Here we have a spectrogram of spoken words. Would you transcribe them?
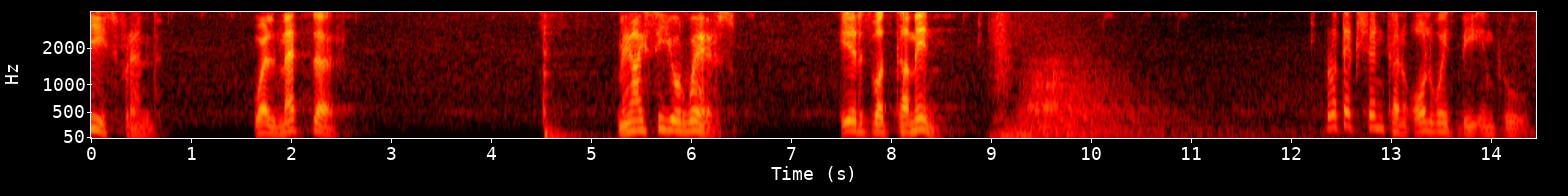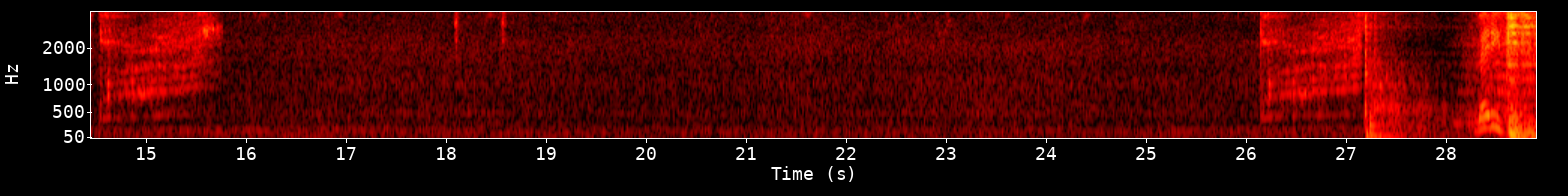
peace, friend. Well met, sir. May I see your wares? Here's what's come in. Protection can always be improved. Very good.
